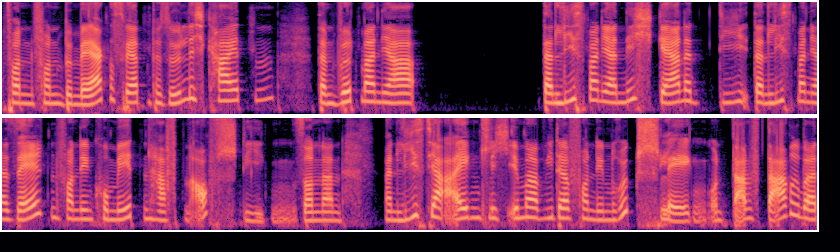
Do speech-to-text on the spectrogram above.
von, von bemerkenswerten Persönlichkeiten, dann wird man ja, dann liest man ja nicht gerne die, dann liest man ja selten von den kometenhaften Aufstiegen, sondern man liest ja eigentlich immer wieder von den Rückschlägen und dann darüber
